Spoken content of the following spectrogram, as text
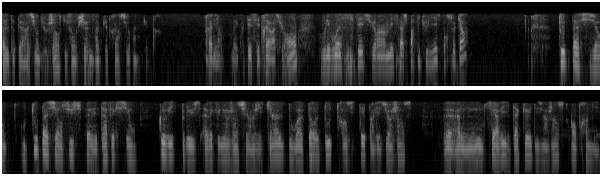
salle d'opération d'urgence qui fonctionne 24 heures sur 24. Très bien. Bah, écoutez, c'est très rassurant. Voulez-vous insister sur un message particulier pour ce cas? Toute patiente où tout patient suspect d'infection Covid avec une urgence chirurgicale doit dans le doute transiter par les urgences, euh, un service d'accueil des urgences en premier.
